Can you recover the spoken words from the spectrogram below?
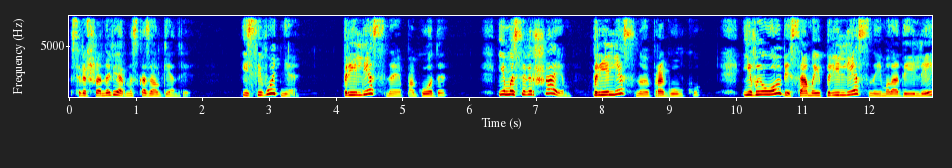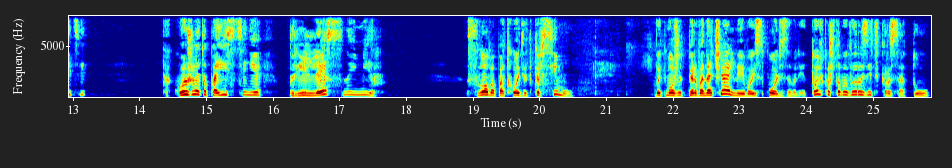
«Совершенно верно», — сказал Генри. «И сегодня прелестная погода, и мы совершаем прелестную прогулку, и вы обе самые прелестные молодые леди. Какой же это поистине прелестный мир!» Слово подходит ко всему. Быть может, первоначально его использовали только чтобы выразить красоту,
